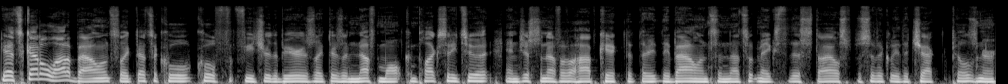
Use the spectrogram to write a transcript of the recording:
Yeah, it's got a lot of balance. Like that's a cool, cool f- feature of the beer is like there's enough malt complexity to it and just enough of a hop kick that they, they balance, and that's what makes this style, specifically the Czech Pilsner,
